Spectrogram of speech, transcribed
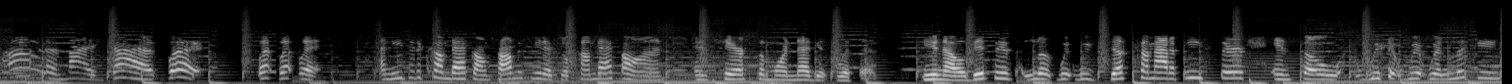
time, my God. But, but, but, but, I need you to come back on. Promise me that you'll come back on and share some more nuggets with us. You know, this is, look, we, we've just come out of Easter, and so we're, we're, we're looking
